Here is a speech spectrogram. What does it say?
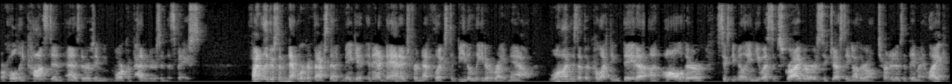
or holding constant as there's more competitors in the space. Finally, there's some network effects that make it an advantage for Netflix to be the leader right now. One is that they're collecting data on all their 60 million US subscribers, suggesting other alternatives that they might like.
